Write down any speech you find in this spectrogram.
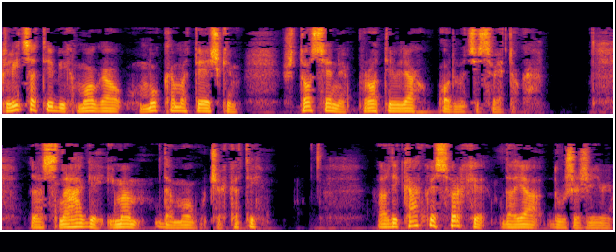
Klicati bih mogao u mukama teškim, što se ne protivljah odluci svetoga. Za snage imam da mogu čekati, ali kakve svrhe da ja duže živim?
